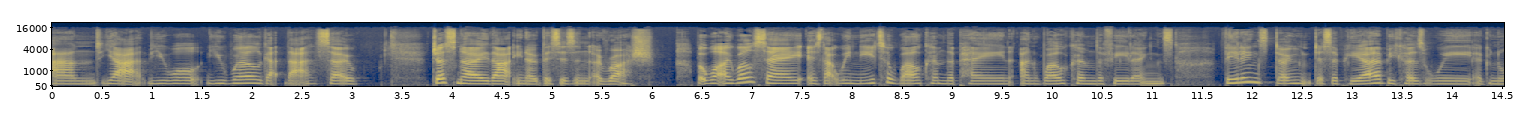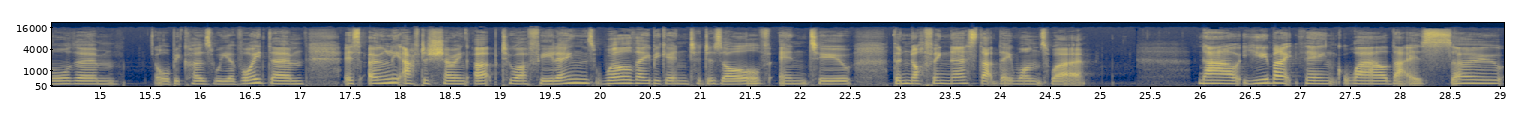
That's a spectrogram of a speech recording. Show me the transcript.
and yeah, you will you will get there. So just know that, you know, this isn't a rush but what I will say is that we need to welcome the pain and welcome the feelings. Feelings don't disappear because we ignore them or because we avoid them. It's only after showing up to our feelings will they begin to dissolve into the nothingness that they once were. Now, you might think, wow, that is so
